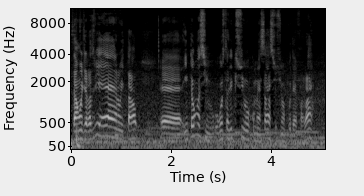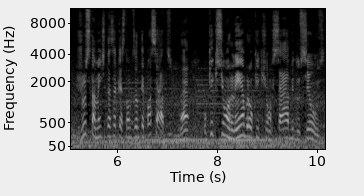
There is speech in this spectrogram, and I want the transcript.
Da onde elas vieram e tal. É, então, assim, eu gostaria que o senhor começasse, se o senhor puder falar, justamente dessa questão dos antepassados, né? O que, que o senhor lembra, o que, que o senhor sabe dos seus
